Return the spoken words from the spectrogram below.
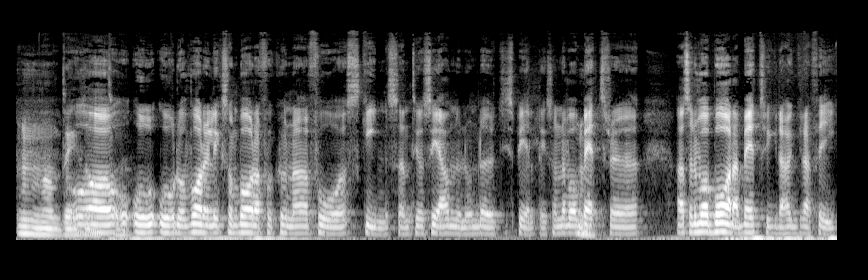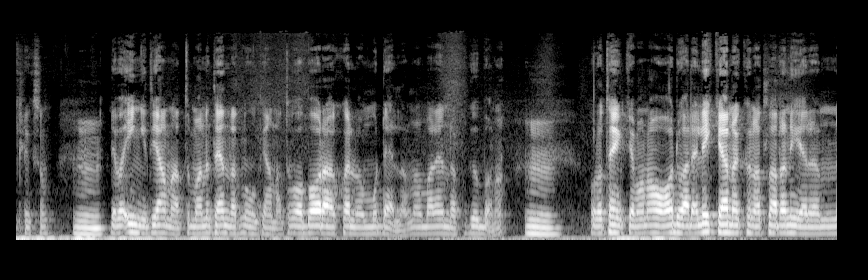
Mm, sånt. Och, och, och då var det liksom bara för att kunna få skinsen till att se annorlunda ut i spelet liksom. Det var bättre Alltså det var bara bättre gra grafik liksom. Mm. Det var inget annat, de hade inte ändrat någonting annat. Det var bara själva modellen de hade ändrat på gubbarna. Mm. Och då tänker man, ja då hade jag lika gärna kunnat ladda ner en,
